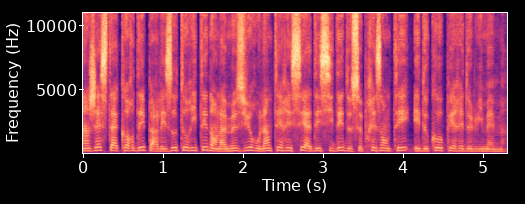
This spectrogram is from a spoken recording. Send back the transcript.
un geste accordé par les autorités dans la mesure où l'intéressé a décidé de se présenter et de coopérer de lui-même.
